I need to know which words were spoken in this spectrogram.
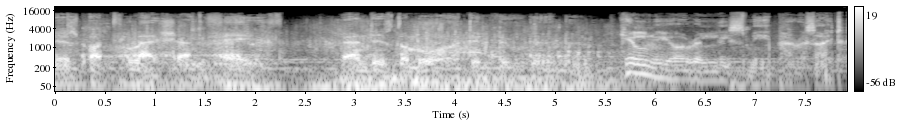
is but flesh and faith, and is the more deluded. Kill me or release me, parasite.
